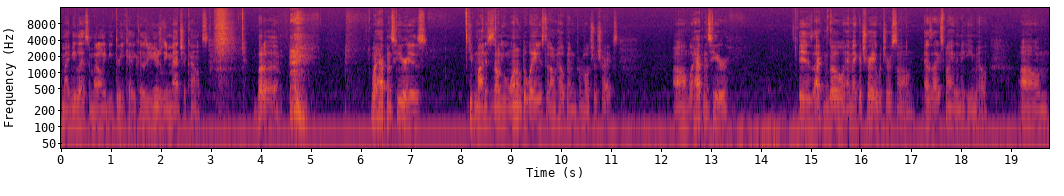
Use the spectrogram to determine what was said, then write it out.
Might be less. It might only be 3K because you usually match accounts. But uh, what happens here is keep in mind this is only one of the ways that I'm helping promote your tracks. Um, what happens here is I can go and make a trade with your song, as I explained in the email. Um,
